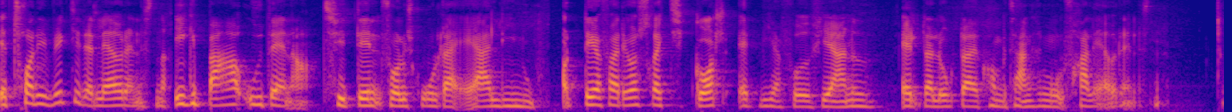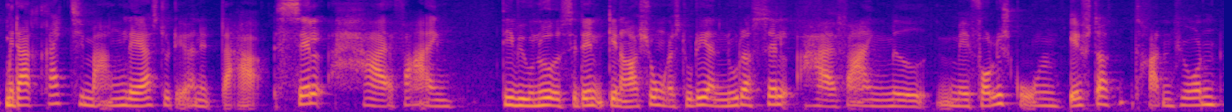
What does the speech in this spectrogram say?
Jeg tror, det er vigtigt, at læreruddannelsen ikke bare uddanner til den folkeskole, der er lige nu. Og derfor er det også rigtig godt, at vi har fået fjernet alt, der lugter af kompetencemål fra læreruddannelsen. Men der er rigtig mange lærerstuderende, der selv har erfaring. Det er vi jo nået til den generation af studerende nu, der selv har erfaring med, med folkeskolen efter 13-14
